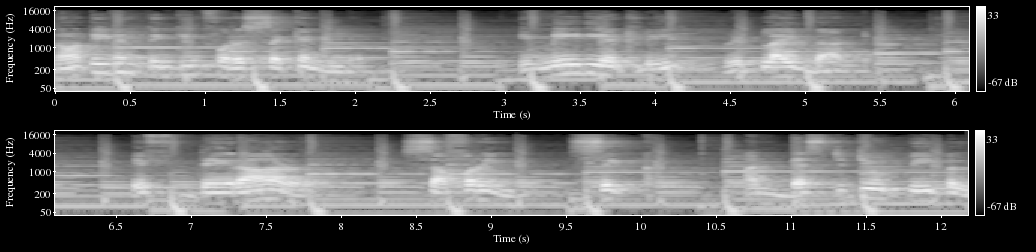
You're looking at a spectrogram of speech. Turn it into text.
not even thinking for a second, immediately replied that if there are suffering, sick, and destitute people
